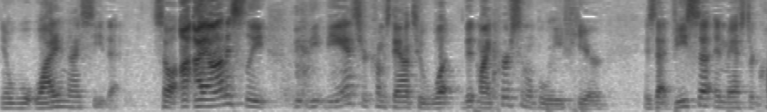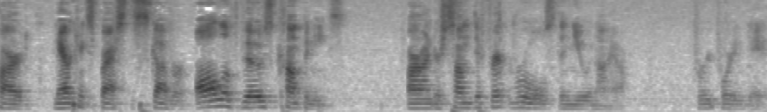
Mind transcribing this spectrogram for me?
You know, why didn't I see that? So I, I honestly, the, the, the, answer comes down to what my personal belief here is that Visa and MasterCard, American Express, Discover, all of those companies are under some different rules than you and I are for reporting data.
